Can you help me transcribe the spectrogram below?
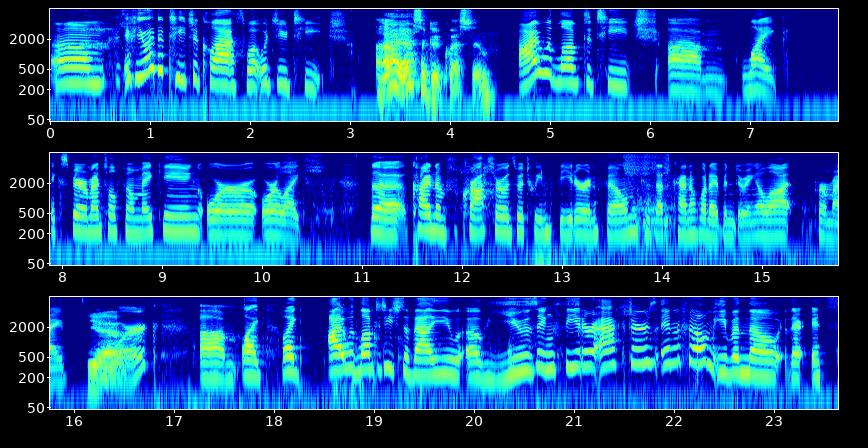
Um, if you had to teach a class, what would you teach? Ah, that's a good question. I would love to teach um like experimental filmmaking or or like the kind of crossroads between theater and film because that's kind of what I've been doing a lot for my Yeah. work. Um like like I would love to teach the value of using theater actors in film even though it's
